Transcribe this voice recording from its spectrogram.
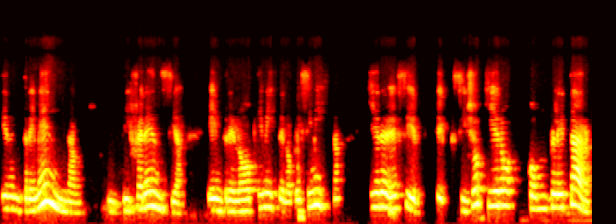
tienen tremenda diferencia entre lo optimista y lo pesimista, quiere decir si yo quiero completar,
